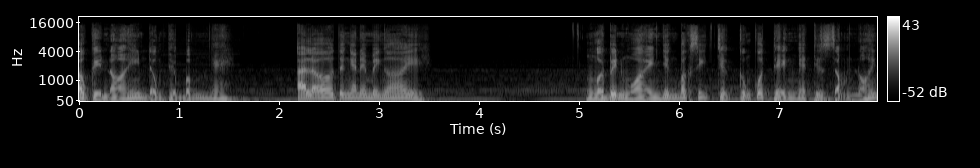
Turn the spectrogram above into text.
Ông Kỳ nói đồng thời bấm nghe Alo tôi nghe đây mình ơi Ngồi bên ngoài nhưng bác sĩ trực cũng có thể nghe thấy giọng nói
